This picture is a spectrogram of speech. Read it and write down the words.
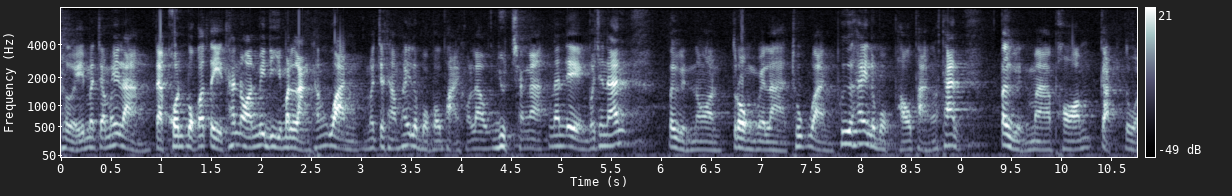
ฉยๆมันจะไม่หลั่งแต่คนปกติถ้านอนไม่ดีมันหลั่งทั้งวัน มันจะทำให้ระบบเผาผลาญของเราหยุดชะงักนั่นเอง เพราะฉะนั้นตื่นนอนตรงเวลาทุกวันเพื่อให้ระบบเผาผลาญของท่าน ตื่นมาพร้อมกับตัว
